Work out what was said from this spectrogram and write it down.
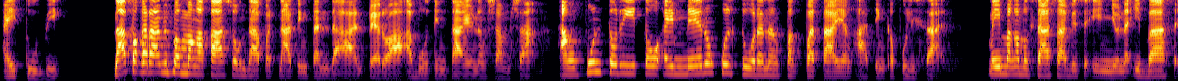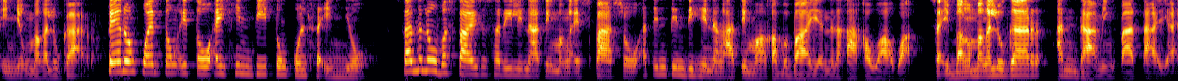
ay tubig. Napakarami pang mga kaso ang dapat nating tandaan pero aabutin tayo ng samsam. Ang punto rito ay merong kultura ng pagpatay ang ating kapulisan. May mga magsasabi sa inyo na iba sa inyong mga lugar. Pero ang kwentong ito ay hindi tungkol sa inyo. Sana lumabas tayo sa sarili nating mga espasyo at intindihin ang ating mga kababayan na nakakawawa. Sa ibang mga lugar, ang daming patayan.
